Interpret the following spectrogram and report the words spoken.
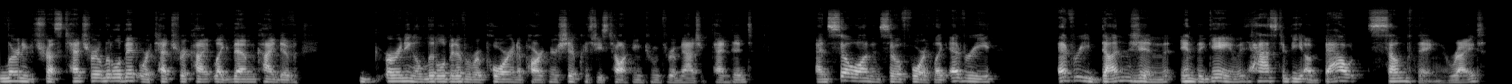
learning to trust Tetra a little bit, or Tetra kind like them kind of earning a little bit of a rapport and a partnership because she's talking to him through a magic pendant, and so on and so forth. Like every every dungeon in the game, it has to be about something, right?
